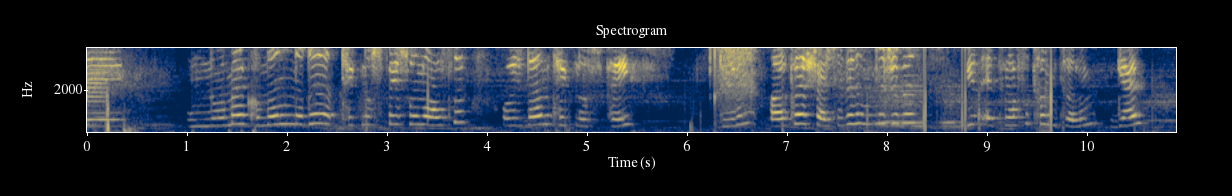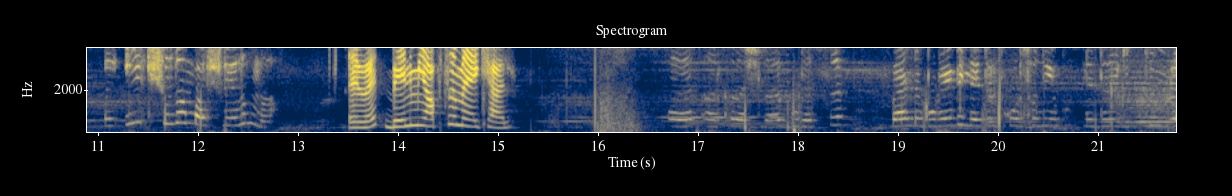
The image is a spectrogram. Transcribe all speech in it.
e, normal kanalın adı Technospace 16. O yüzden Technospace diyorum. Arkadaşlar size hızlıca biz, biz etrafı tanıtalım. Gel. E, İlk şuradan başlayalım mı? evet benim yaptığım heykel. Evet arkadaşlar burası. Ben de buraya bir nether portalı yapıp nether'a gittim ve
